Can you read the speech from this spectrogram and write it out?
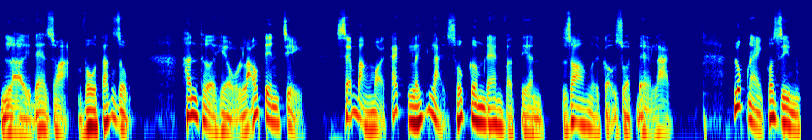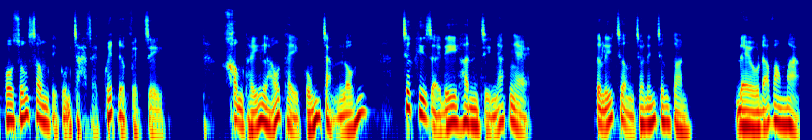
Lời đe dọa vô tác dụng. Hân thừa hiểu lão tiên chỉ Sẽ bằng mọi cách lấy lại số cơm đen và tiền Do người cậu ruột để lại. Lúc này có dìm cô xuống sông Thì cũng chả giải quyết được việc gì. Không thấy lão thầy cúng chặn lối, Trước khi rời đi Hân chỉ nhắc nhẹ. Từ lý trưởng cho đến Trương Tuần, Đều đã vong mạng.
